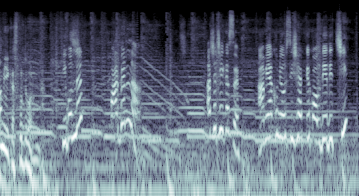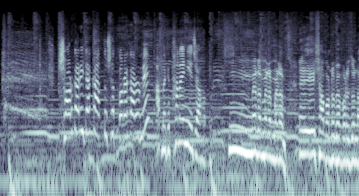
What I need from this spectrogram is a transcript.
আমি কাজ করতে পারব না। কি বললেন? পারবেন না? আচ্ছা ঠিক আছে। আমি এখনই ওসি সাহেবকে কল দিয়ে দিচ্ছি। সরকারি টাকা আত্মসাৎ করার কারণে আপনাকে থানায় নিয়ে যাওয়া হবে। ম্যাডাম ম্যাডাম ম্যাডাম এই সামান্য ব্যাপারের জন্য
